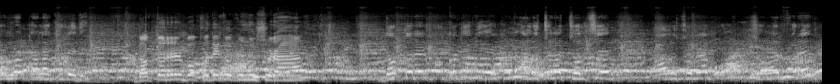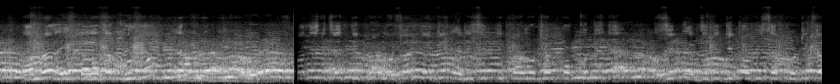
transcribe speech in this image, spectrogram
আমরা তালা খুলে দেব দপ্তরের পক্ষ থেকে কোনো সুরাহা? দপ্তরের পক্ষ থেকে এখন আলোচনা চলছে। আলোচনা চলার পরে আমরা এই তালাটা খুলব এরপরে আমাদের যে ত্রিপুরামোটার এডিসি ত্রিপুরামোটার পক্ষ থেকে চিফ এক্সিকিউটিভ অফিসার প্রতিটা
